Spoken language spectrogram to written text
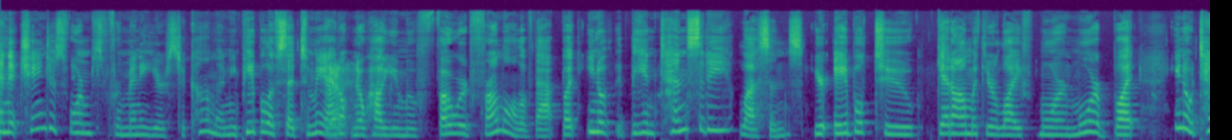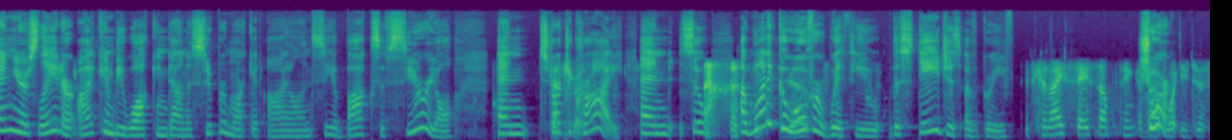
And it changes forms for many years to come. I mean, people have said to me, I don't know how you move forward from all of that, but you know, the intensity lessens. You're able to get on with your life more and more. But, you know, 10 years later, I can be walking down a supermarket aisle and see a box of cereal and start That's to right. cry. And so I want to go Yes. over with you the stages of grief. Can I say something about Sure. what you just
